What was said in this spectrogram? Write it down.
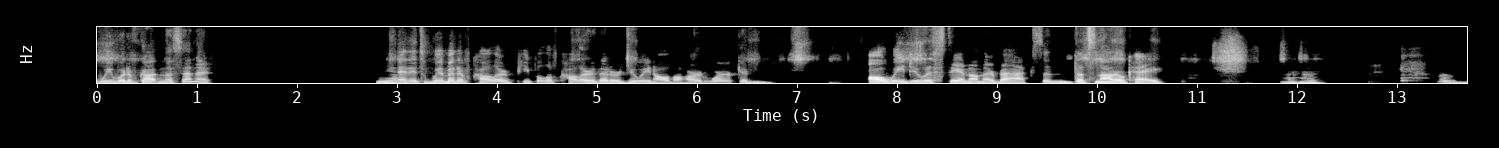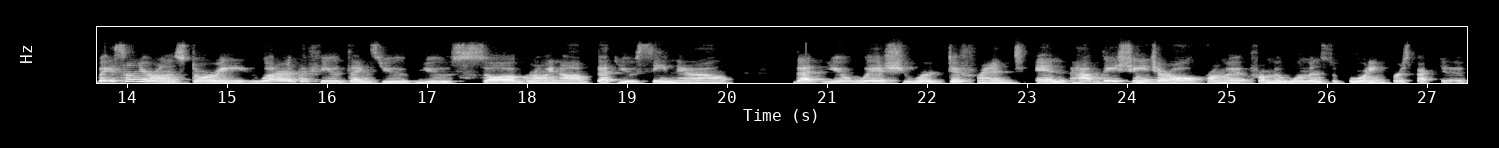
we would have gotten the Senate. Yeah. And it's women of color, people of color that are doing all the hard work and all we do is stand on their backs and that's not okay. Mm-hmm based on your own story what are the few things you you saw growing up that you see now that you wish were different and have they changed at all from a from a woman supporting perspective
